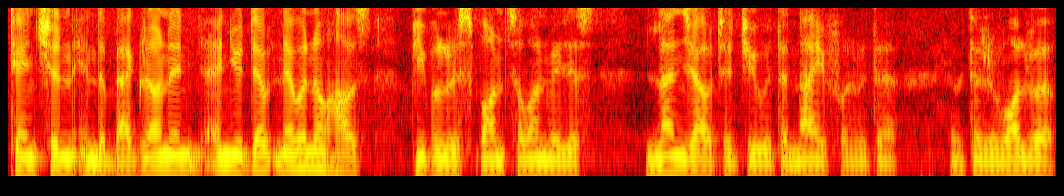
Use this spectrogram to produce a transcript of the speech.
tension in the background, and, and you never know how people respond. Someone may just lunge out at you with a knife or with a with a revolver,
